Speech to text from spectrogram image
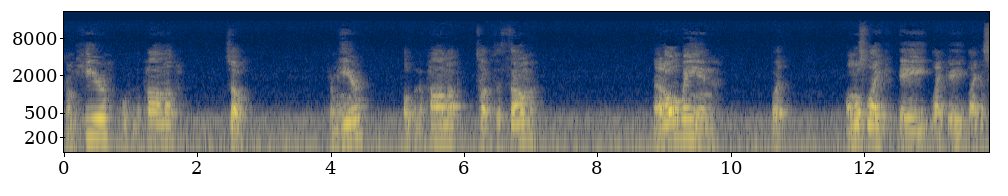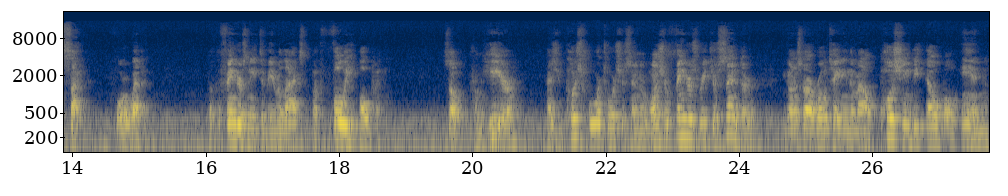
from here, open the palm up. So from here, open the palm up, tuck the thumb, not all the way in, but almost like a like a like a sight for a weapon. But the fingers need to be relaxed but fully open. So from here, as you push forward towards your center, once your fingers reach your center, you're going to start rotating them out, pushing the elbow in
